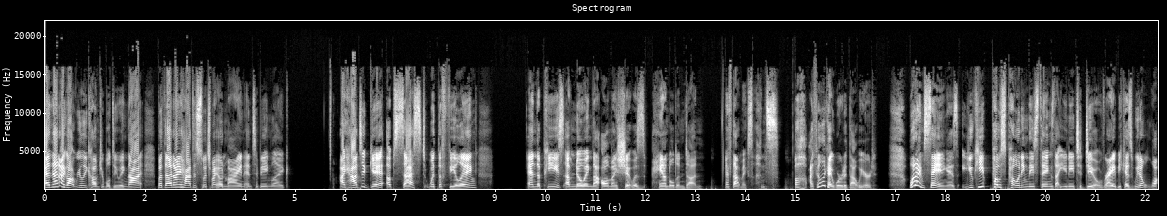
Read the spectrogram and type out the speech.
And then I got really comfortable doing that. But then I had to switch my own mind into being like, I had to get obsessed with the feeling and the peace of knowing that all my shit was handled and done, if that makes sense. Ugh, I feel like I worded that weird. What I'm saying is, you keep postponing these things that you need to do, right? Because we don't want,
